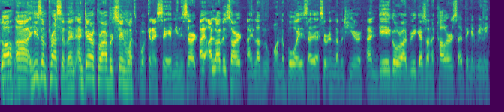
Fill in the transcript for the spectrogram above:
Well, uh, he's impressive, and and Darick Robertson. What what can I say? I mean, his art. I, I love his art. I love it on the boys. I, I certainly love it here. And Diego Rodriguez on the colors. I think it really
